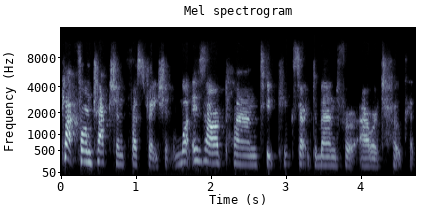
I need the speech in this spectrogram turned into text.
Platform traction frustration. What is our plan to kickstart demand for our token?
